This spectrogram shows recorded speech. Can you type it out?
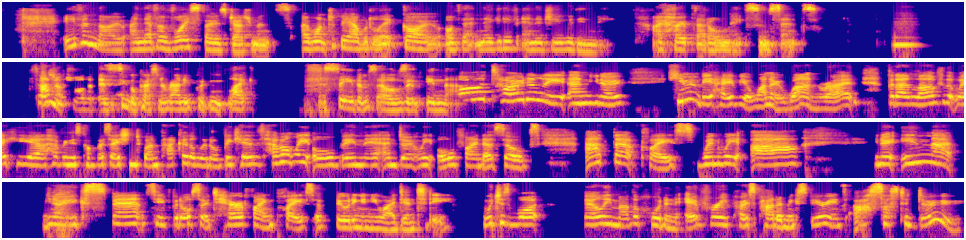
Even though I never voice those judgments, I want to be able to let go of that negative energy within me. I hope that all makes some sense. Mm. I'm not sure that there's a single person around who couldn't like see themselves in, in that. Oh, totally. And, you know, human behavior 101, right? But I love that we're here having this conversation to unpack it a little because haven't we all been there and don't we all find ourselves at that place when we are, you know, in that, you know, expansive but also terrifying place of building a new identity, which is what early motherhood and every postpartum experience asks us to do.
